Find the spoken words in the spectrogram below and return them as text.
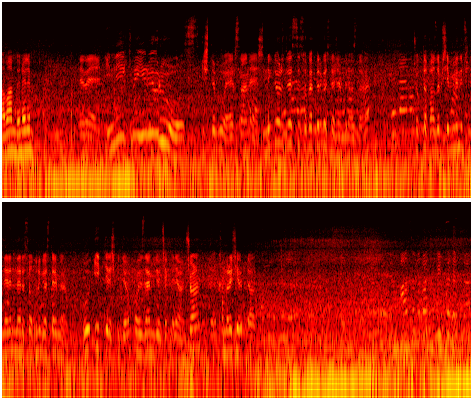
Tamam dönelim. Evet indik ve yürüyoruz. İşte bu efsane. Şimdi gidiyoruz ve size sokakları göstereceğim biraz daha. Çok da fazla bir şey bilmediğim için nerenin neresi olduğunu gösteremiyorum. Bu ilk geliş videom. O yüzden video çekmeye devam. Şu an e, kamerayı çevirip devam. Sana bak bir kadefler.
